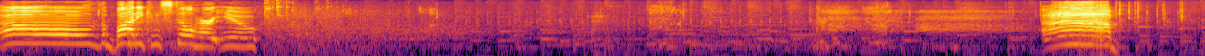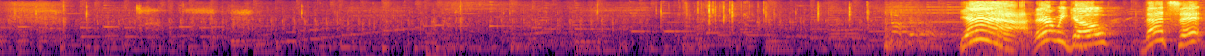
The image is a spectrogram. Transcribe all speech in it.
Oh, the body can still hurt you. Go! That's it!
